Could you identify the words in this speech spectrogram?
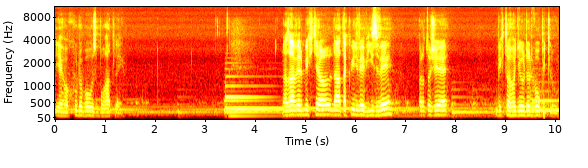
jeho chudobou zbohatli. Na závěr bych chtěl dát takový dvě výzvy, protože bych to hodil do dvou pytlů.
